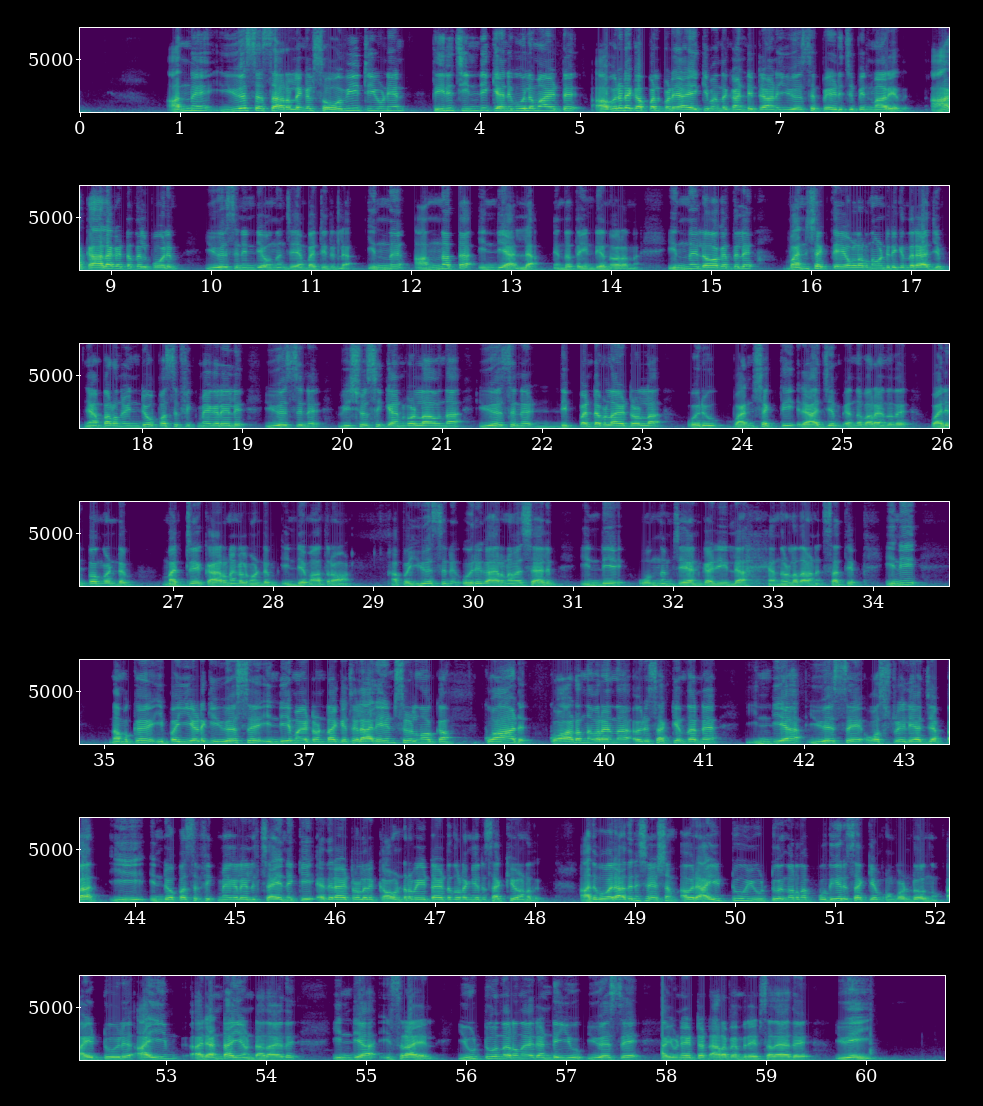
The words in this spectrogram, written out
അന്ന് യു എസ് എസ് ആർ അല്ലെങ്കിൽ സോവിയറ്റ് യൂണിയൻ തിരിച്ച് ഇന്ത്യയ്ക്ക് അനുകൂലമായിട്ട് അവരുടെ കപ്പൽപ്പടയെ അയക്കുമെന്ന് കണ്ടിട്ടാണ് യു എസ് പേടിച്ച് പിന്മാറിയത്. ആ കാലഘട്ടത്തിൽ പോലും യു എസിന് ഇന്ത്യ ഒന്നും ചെയ്യാൻ പറ്റിയിട്ടില്ല. ഇന്ന് അന്നത്തെ ഇന്ത്യ അല്ല ഇന്നത്തെ ഇന്ത്യ എന്ന് പറയുന്നത്. ഇന്ന് ലോകത്തിൽ വൻ ശക്തിയെ വളർന്നുകൊണ്ടിരിക്കുന്ന രാജ്യം. ഞാൻ പറഞ്ഞു ഇൻഡോ പസഫിക് മേഖലയിൽ യു എസിന് വിശ്വസിക്കാൻ കൊള്ളാവുന്ന യു എസിന് ഡിപ്പെൻഡബിൾ ആയിട്ടുള്ള ഒരു വൻ ശക്തി രാജ്യം എന്ന് പറയുന്നത് വലിപ്പം കൊണ്ടും മറ്റ് കാരണങ്ങൾ കൊണ്ടും ഇന്ത്യ മാത്രമാണ്. അപ്പോൾ യു എസിന് ഒരു കാരണവശാലും ഇന്ത്യയെ ഒന്നും ചെയ്യാൻ കഴിയില്ല എന്നുള്ളതാണ് സത്യം. ഇനി നമുക്ക് ഇപ്പൊ ഈ ഇടയ്ക്ക് യു എസ് ഇന്ത്യയുമായിട്ട് ഉണ്ടാക്കിയ ചില അലയൻസുകൾ നോക്കാം. ക്വാഡ്. ക്വാഡ് എന്ന് പറയുന്ന ഒരു സഖ്യം തന്നെ India U S A Australia Japan ഈ ഇൻഡോ പസഫിക് മേഖലയിൽ ചൈനയ്ക്ക് എതിരായിട്ടുള്ള ഒരു കൗണ്ടർ വെയിറ്റ് ആയിട്ട് തുടങ്ങിയ ഒരു സഖ്യമാണത്. അതുപോലെ അതിനുശേഷം അവർ ഐ ടു യു ടു എന്ന് പറഞ്ഞ പുതിയൊരു സഖ്യം കൊണ്ടുവന്നു. ഐ ടുവിൽ ഐയും രണ്ട് ഐ ഉണ്ട്. അതായത് ഇന്ത്യ ഇസ്രായേൽ. യു ടു എന്ന് പറയുന്നത് രണ്ട് U U S A United Arab Emirates അതായത് യു എ ഇ.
